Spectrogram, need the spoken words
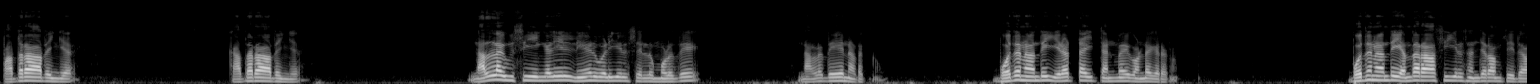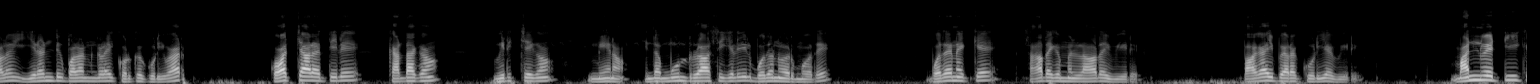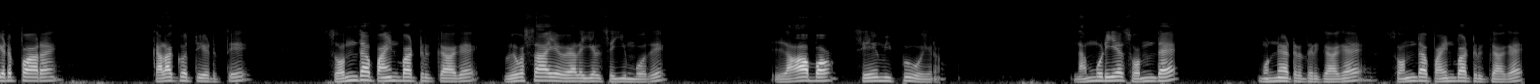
பதறாதீங்க கதறாதீங்க. நல்ல விஷயங்களில் நேர் வழியில் செல்லும் பொழுது நல்லதே நடக்கும். புதன் வந்து இரட்டை தன்மை கொண்ட கிரகம். புதன் வந்து எந்த ராசியில் சஞ்சாரம் செய்தாலும் இரண்டு பலன்களை கொடுக்கக்கூடியவர். கோச்சாரத்திலே கடகம் விருச்சகம் மீனம். இந்த மூன்று ராசிகளில் புதன் வரும்போது புதனுக்கே சாதகமில்லாத வீடு. பகை பெறக்கூடிய வீடு. மண்வெட்டி கிடப்பாறை கலக்கொத்து எடுத்து சொந்த பயன்பாட்டிற்காக விவசாய வேலைகள் செய்யும்போது லாபம் சேமிப்பு உயரும். நம்முடைய சொந்த முன்னேற்றத்திற்காக சொந்த பயன்பாட்டிற்காக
